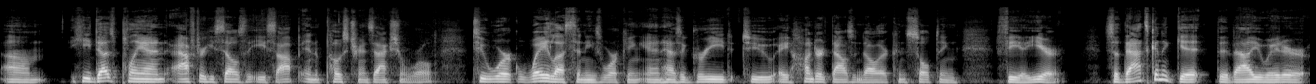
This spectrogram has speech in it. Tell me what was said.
um, he does plan after he sells the ESOP in a post transaction world to work way less than he's working and has agreed to a hundred thousand dollar consulting fee a year. So that's going to get the evaluator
